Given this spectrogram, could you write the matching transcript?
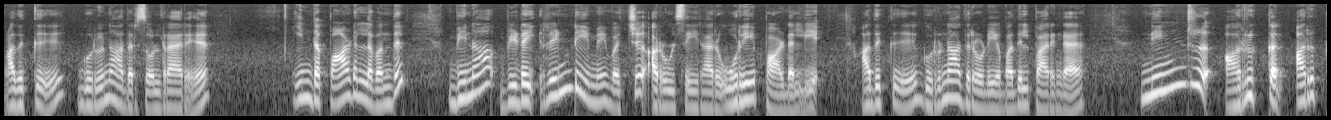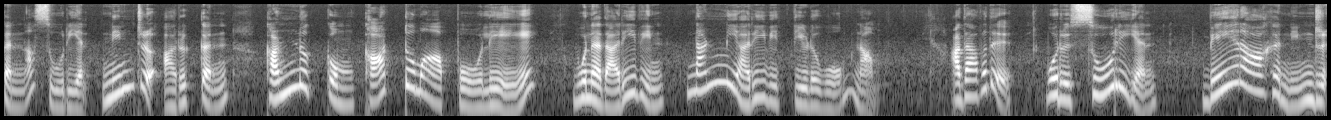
அதுக்கு குருநாதர் சொல்கிறாரு இந்த பாடலில் வந்து வினா விடை ரெண்டையுமே வச்சு அருள் செய்கிறாரு ஒரே பாடல்லையே அதுக்கு குருநாதருடைய பதில் பாருங்க நின்று அருக்கன் அருக்கன்னா சூரியன் நின்று அருக்கன் கண்ணுக்கும் காட்டுமா போலே உனது அறிவின் நன்னி அறிவித்திடுவோம் நாம். அதாவது ஒரு சூரியன் வேறாக நின்று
